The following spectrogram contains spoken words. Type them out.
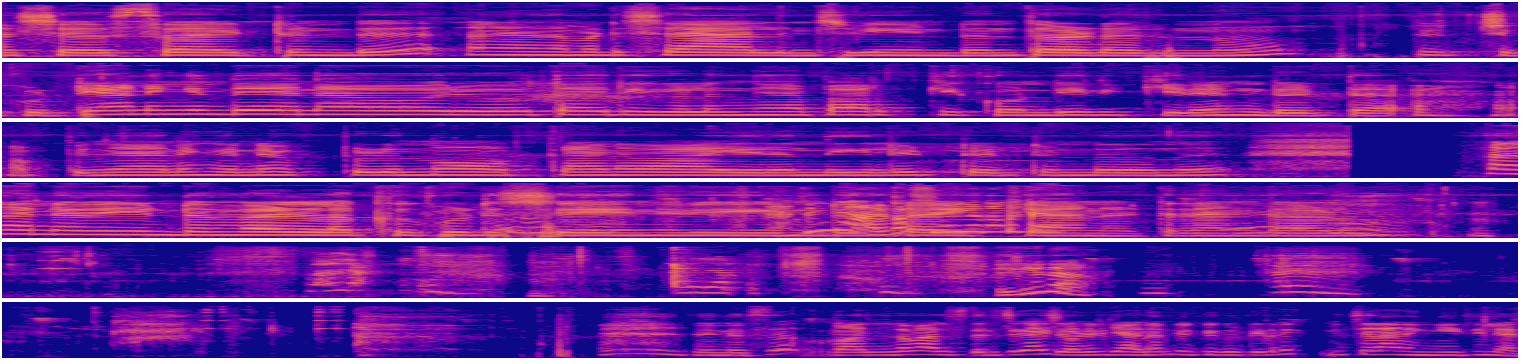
ആശ്വാസമായിട്ടുണ്ട്. അങ്ങനെ നമ്മുടെ ചാലഞ്ച് വീണ്ടും തുടർന്നു. ചുച്ചുക്കുട്ടിയാണെങ്കിൽ ഇതേന ഓരോ തരികൾ ഇങ്ങനെ പറക്കിക്കൊണ്ടിരിക്കുന്നുണ്ട് കേട്ടോ. അപ്പം ഞാനിങ്ങനെ എപ്പോഴും നോക്കാണ് വായിൽ എന്തെങ്കിലും ഇട്ടിട്ടുണ്ടോയെന്ന് അങ്ങനെ വീണ്ടും വെള്ളമൊക്കെ കുടിച്ച് കഴിഞ്ഞ് വീണ്ടും കഴിക്കാണ് കേട്ടോ രണ്ടാളും. നല്ല മത്സരിച്ച് പിപ്പിക്കുട്ടി മിച്ചർ അനങ്ങിയിട്ടില്ല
